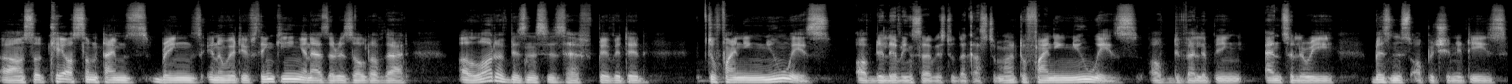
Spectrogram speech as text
Uh, so, chaos sometimes brings innovative thinking, and as a result of that, a lot of businesses have pivoted to finding new ways of delivering service to the customer, to finding new ways of developing ancillary business opportunities,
